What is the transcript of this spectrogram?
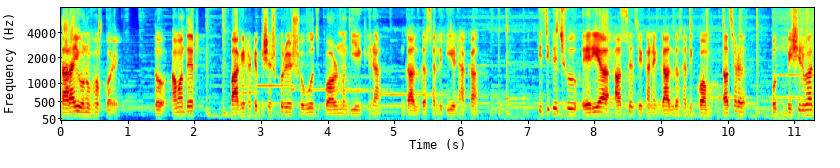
তারাই অনুভব করে। তো আমাদের বাগেরহাটে বিশেষ করে সবুজ বর্ণ দিয়ে ঘেরা গাছগাছালি দিয়ে ঢাকা, কিছু কিছু এরিয়া আছে যেখানে গাছগাছালি কম। তাছাড়া বেশিরভাগ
